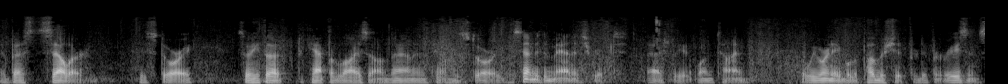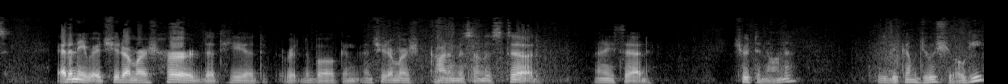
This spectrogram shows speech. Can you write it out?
a bestseller, his story. So he thought to capitalize on that and tell his story. He sent me the manuscript, actually, at one time but we weren't able to publish it for different reasons. At any rate, Sridhar heard that he had written a book, and, and Sridhar kind of misunderstood. And he said, Chutananda, you become Jewish yogi?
